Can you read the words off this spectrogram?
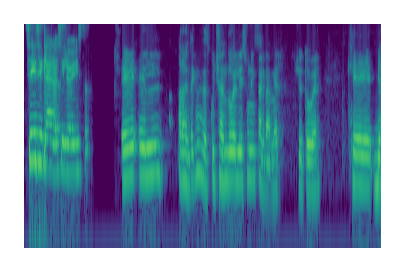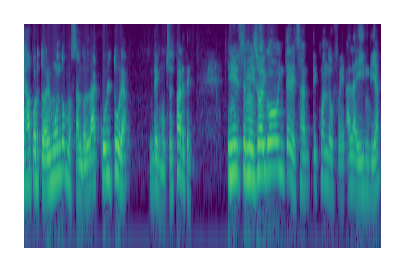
Sí, sí, claro, sí lo he visto. Eh, él, para gente que me está escuchando, él es un Instagramer, youtuber, que viaja por todo el mundo mostrando la cultura de muchas partes. Y se me hizo algo interesante cuando fue a la India,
